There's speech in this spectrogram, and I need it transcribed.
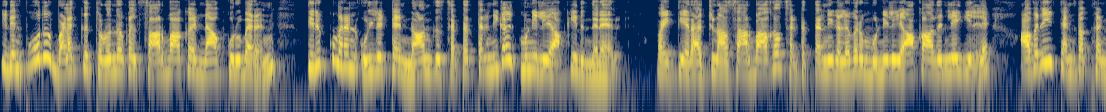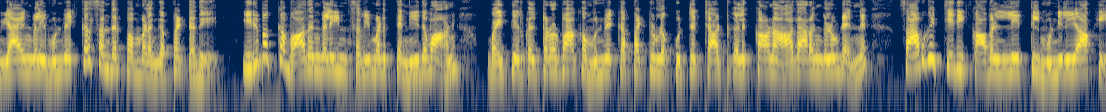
இதன்போது வழக்கு தொடர்ந்தவர்கள் சார்பாக நா. குருபரன் திருக்குமரன் உள்ளிட்ட நான்கு சட்டத்தரணிகள் முன்னிலையாகியிருந்தனர். வைத்தியர் அர்ஜுனா சார்பாக சட்டத்தரணிகள் எவரும் முன்னிலையாகாத நிலையில் அவரே தன் பக்க நியாயங்களை முன்வைக்க சந்தர்ப்பம் வழங்கப்பட்டது. இருபக்க வாதங்களையும் செவிமடுத்த நீதவான் வைத்தியர்கள் தொடர்பாக முன்வைக்கப்பட்டுள்ள குற்றச்சாட்டுகளுக்கான ஆதாரங்களுடன் சாவகச்சேரி காவல் நிலையத்தில் முன்னிலையாகி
